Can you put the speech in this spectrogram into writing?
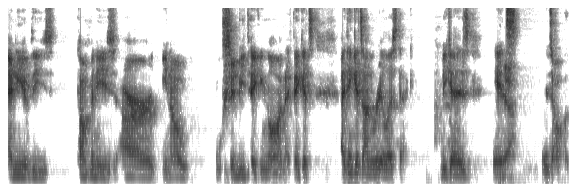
any of these companies are, you know, should be taking on. I think it's I think it's unrealistic because it's yeah. it's all,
